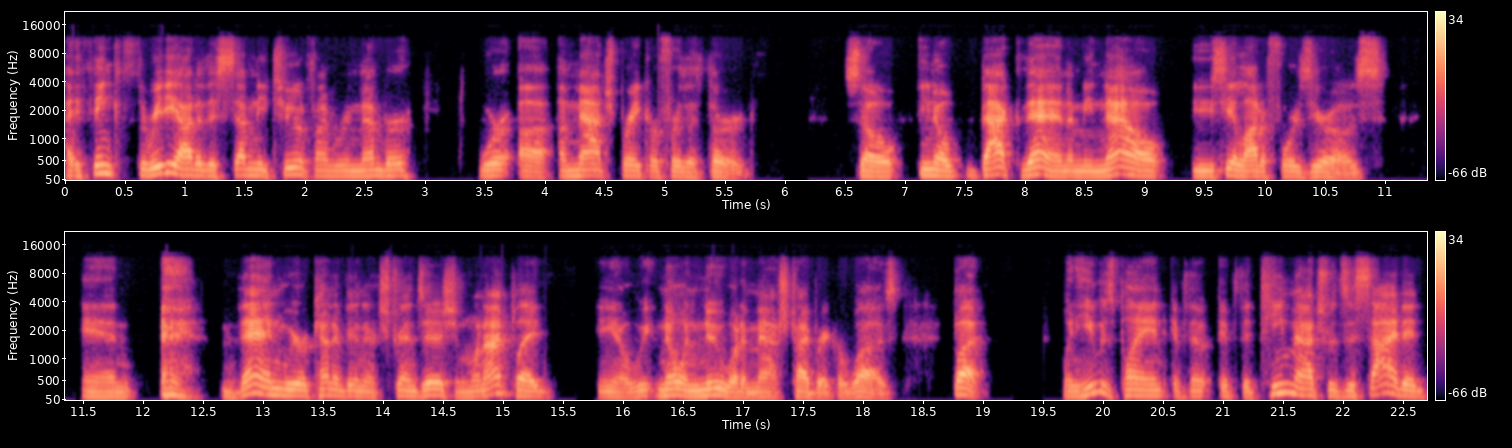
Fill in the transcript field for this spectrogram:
I think three out of the 72, if I remember, were uh, a match breaker for the third. So, you know, back then, I mean, now you see a lot of four zeros. And then we were kind of in a transition. When I played, you know, we no one knew what a match tiebreaker was. But when he was playing, if the if the team match was decided,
